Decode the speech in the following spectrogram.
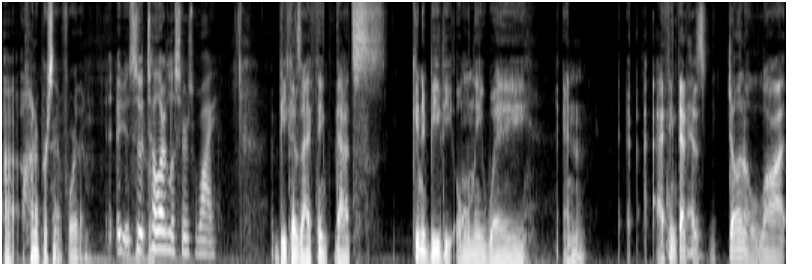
Uh, 100% for them. Uh, So tell our listeners why. because I think that's going to be the only way, and I think that has done a lot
